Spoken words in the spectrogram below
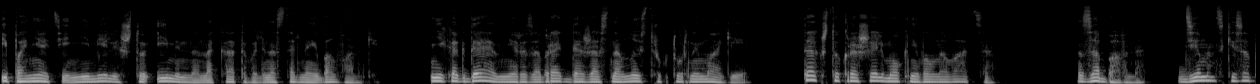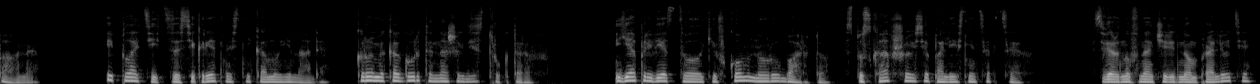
и понятия не имели, что именно накатывали на стальные болванки. Никогда им не разобрать даже основной структурной магии. Так что Крашель мог не волноваться. Забавно, демонски забавно. И платить за секретность никому не надо, кроме когорты наших деструкторов. Я приветствовала кивком Нору Барту, спускавшуюся по лестнице в цех. Свернув на очередном пролете,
